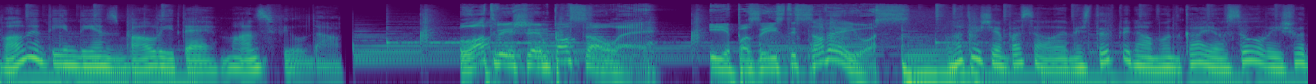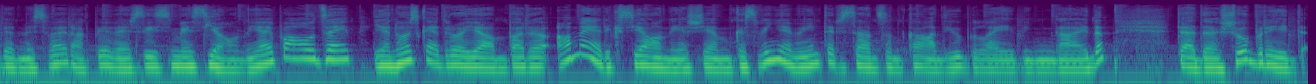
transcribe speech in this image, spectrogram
Valentīna dienas ballītē Mansfildā. Latviešiem pasaulē iepazīsti savējos! Latviešiem pasaulē mēs turpinām, un kā jau solīju, šodien mēs vairāk pievērsīsimies jaunajai paudzei. Ja noskaidrojām par Amerikas jauniešiem, kas viņiem ir interesants un kādu jubileju viņi gaida, tad šobrīd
